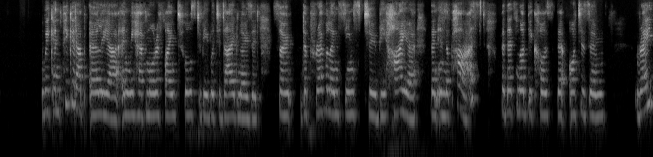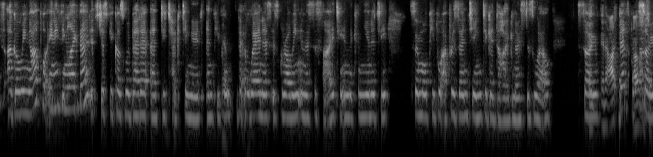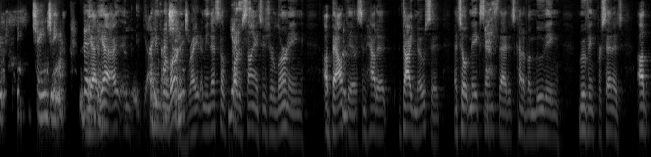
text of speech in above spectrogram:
we can pick it up earlier and we have more refined tools to be able to diagnose it. So the prevalence seems to be higher than in the past, but that's not because the autism rates are going up or anything like that. It's just because we're better at detecting it and people, yeah. the awareness is growing in the society, in the community. So more people are presenting to get diagnosed as well. So and, and I, that's also changing. The, yeah, the, yeah. I, I mean, we're learning, right? I mean, that's the yes. part of science is you're learning about mm-hmm. this and how to diagnose it, and so it makes sense yes. that it's kind of a moving moving percentage. Um,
